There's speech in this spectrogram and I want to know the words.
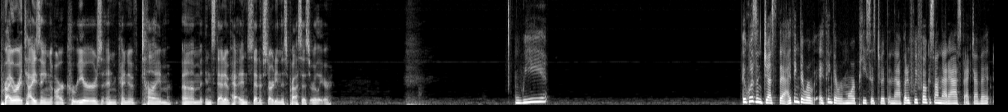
prioritizing our careers and kind of time um, instead of ha- instead of starting this process earlier? We it wasn't just that. I think there were I think there were more pieces to it than that. But if we focus on that aspect of it,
